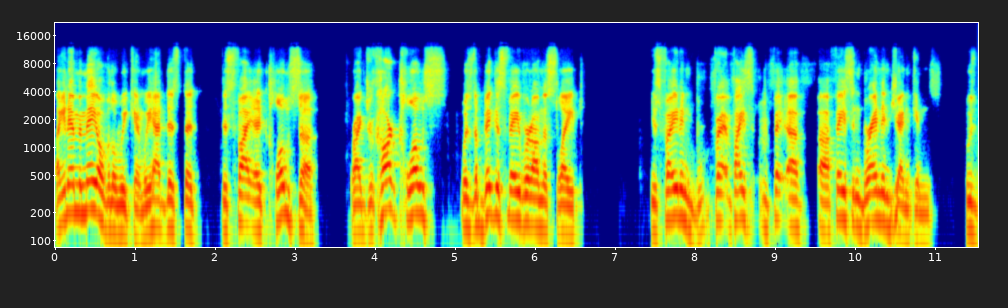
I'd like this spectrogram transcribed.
like in MMA over the weekend, we had this the this fight at Klose, right? Drakkar Klose was the biggest favorite on the slate. He's fighting face, uh, uh, facing Brandon Jenkins, who's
